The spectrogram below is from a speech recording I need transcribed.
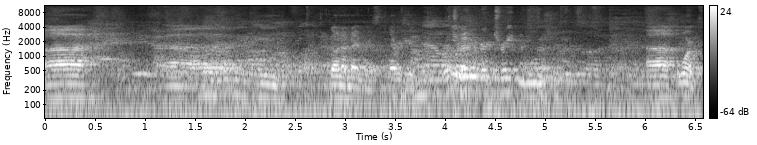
Ravioli stuff uh, uh, What's your worst nightmare? don't have nightmares. Never good. What's your favorite trait in a woman? Uh, warmth.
